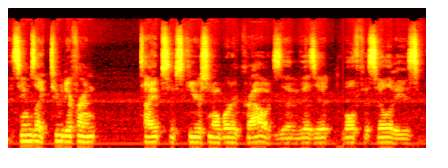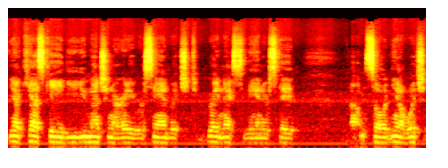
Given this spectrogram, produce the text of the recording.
It seems like two different types of skier snowboarder crowds that visit both facilities. You know, Cascade, you, you mentioned already, we're sandwiched right next to the interstate. Um, so you know, which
